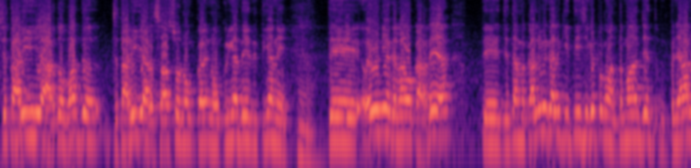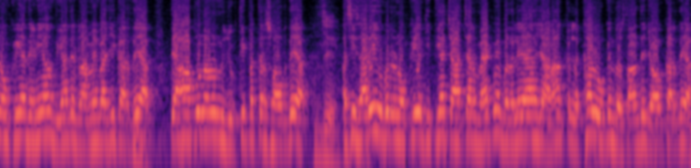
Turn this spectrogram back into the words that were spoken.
44000 ਤੋਂ ਵੱਧ 44700 ਨੌਕ- ਨੌਕਰੀਆਂ ਦੇ ਦਿੱਤੀਆਂ ਨੇ। ਤੇ ਇਹੋ ਜਿਹੀਆਂ ਗੱਲਾਂ ਉਹ ਕਰ ਰਹੇ ਆ। ਤੇ ਜਿੱਦਾਂ ਮੈਂ ਕੱਲ ਵੀ ਗੱਲ ਕੀਤੀ ਸੀ ਕਿ ਭਗਵੰਤ ਮਾਨ ਜੇ 50 ਨੌਕਰੀਆਂ ਦੇਣੀਆਂ ਹੁੰਦੀਆਂ ਤੇ ਡਰਾਮੇਬਾਜ਼ੀ ਕਰਦੇ ਆ ਤੇ ਆਪ ਉਹਨਾਂ ਨੂੰ ਨਿਯੁਕਤੀ ਪੱਤਰ ਸੌਂਪਦੇ ਆ। ਜੀ। ਅਸੀਂ ਸਾਰੀ ਉਮਰ ਨੌਕਰੀਆਂ ਕੀਤੀਆਂ ਚਾਰ ਚਾਰ ਮਹਿਕਮੇ ਬਦਲੇ ਆ ਹਜ਼ਾਰਾਂ ਲੱਖਾਂ ਲੋਕ ਹਿੰਦੁਸਤਾਨ ਦੇ ਜੌਬ ਕਰਦੇ ਆ।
